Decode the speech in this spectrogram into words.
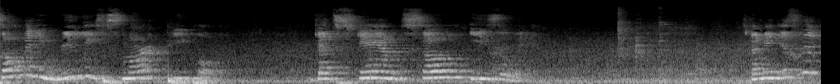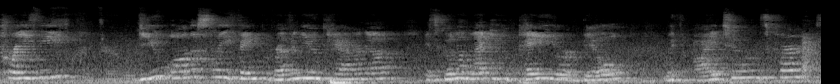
so many really smart people get scammed so easily. I mean, isn't it crazy honestly think Revenue Canada is going to let you pay your bill with iTunes cards?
